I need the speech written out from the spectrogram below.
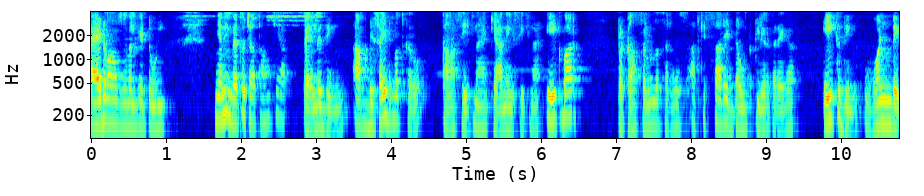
advance level के टूल यानी मैं तो चाहता हूँ कि आप पहले दिन आप डिसाइड मत करो कहाँ सीखना है क्या नहीं सीखना है। एक बार प्रकाश सेलुलर सर्विस आपके सारे डाउट क्लियर करेगा। एक दिन वन डे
